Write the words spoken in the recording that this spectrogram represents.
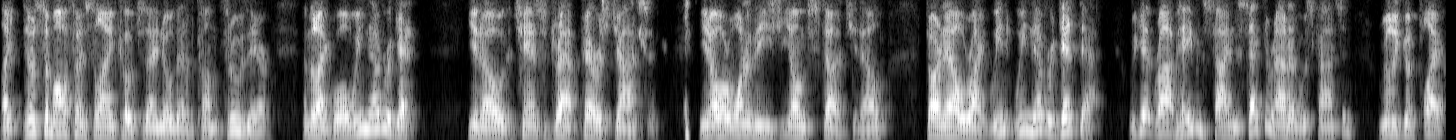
Like there's some offensive line coaches I know that have come through there, and they're like, well, we never get, you know, the chance to draft Paris Johnson, you know, or one of these young studs, you know, Darnell Wright. We we never get that. We get Rob Havenstein in the second round of Wisconsin, really good player.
